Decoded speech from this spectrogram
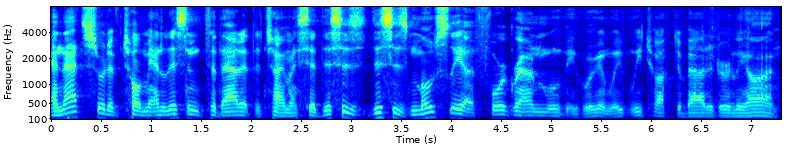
And that sort of told me, I listened to that at the time. I said, this is, this is mostly a foreground movie. We're we, we talked about it early on.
